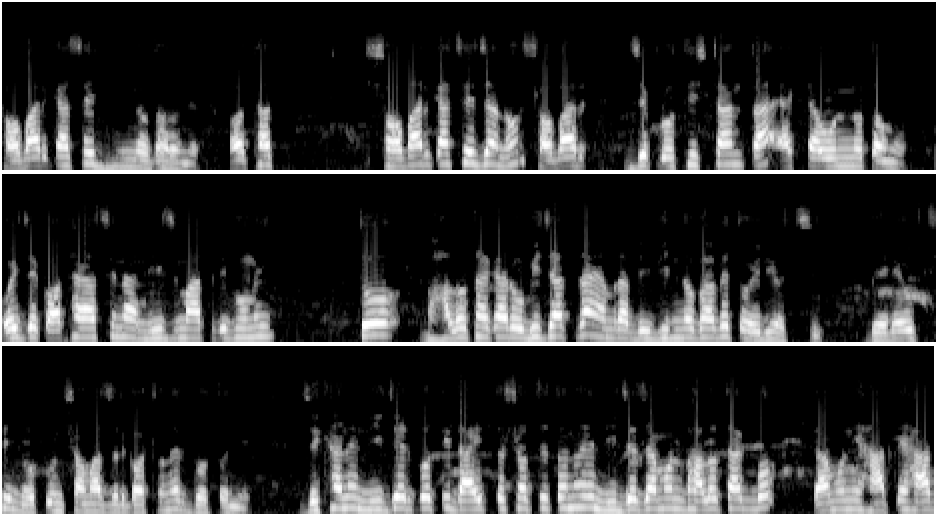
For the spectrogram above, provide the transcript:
সবার কাছে ভিন্ন ধরনের। অর্থাৎ সবার কাছে যেন সবার যে প্রতিষ্ঠানটা একটা অন্যতম। ওই যে কথা আছে না, নিজ মাতৃভূমি। তো ভালো থাকার অভিযাত্রায় আমরা বিভিন্নভাবে তৈরি হচ্ছি। বেড়ে উঠছি নতুন সমাজের গঠনের ব্রত নিয়ে। যেখানে নিজের প্রতি দায়িত্ব সচেতন হয়ে নিজে যেমন ভালো থাকব, তেমনি হাতে হাত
